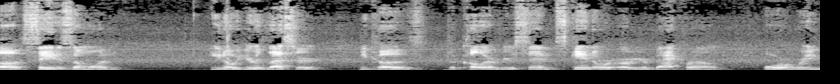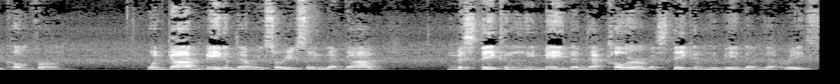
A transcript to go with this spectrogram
uh, say to someone, you know, you're lesser because the color of your sin, skin or, or your background or where you come from when God made them that way. So are you saying that God mistakenly made them that color or mistakenly made them that race?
